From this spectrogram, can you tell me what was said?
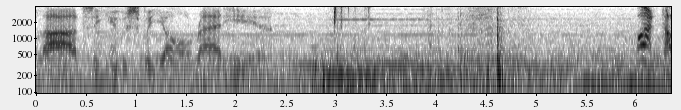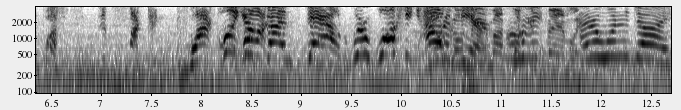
lots of use for y'all right here. What the what? The fucking black Put your guns down! We're walking out of here! Near my Mommy, I don't want to die.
